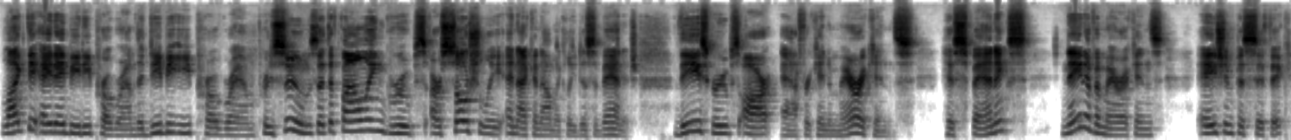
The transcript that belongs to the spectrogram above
Like the 8ABD program, the DBE program presumes that the following groups are socially and economically disadvantaged. These groups are African Americans, Hispanics, Native Americans, Asian Pacific,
